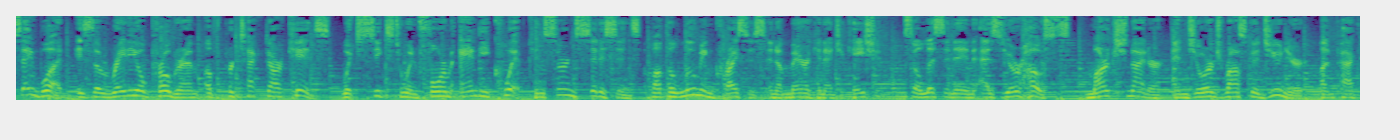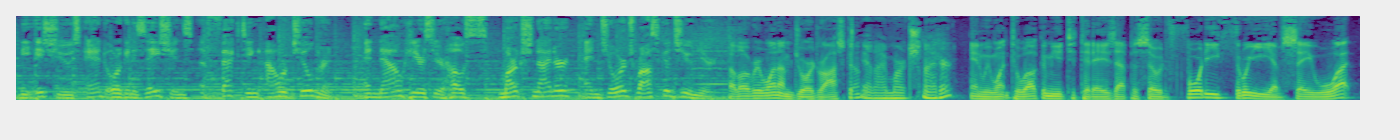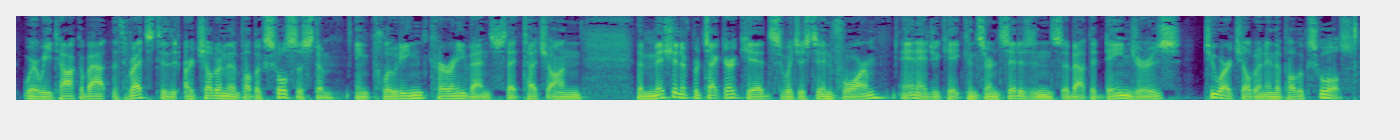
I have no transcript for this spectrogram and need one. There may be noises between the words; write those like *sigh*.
Say What is the radio program of Protect Our Kids, which seeks to inform and equip concerned citizens about the looming crisis in American education. So listen in as your hosts, Mark Schneider and George Rosca Jr. unpack the issues and organizations affecting our children. And now here's your hosts, Mark Schneider and George Rosca Jr. Hello, everyone. I'm George Rosca. And I'm Mark Schneider. And we want to welcome you to today's episode 43 of Say What, where we talk about the threats to our children in the public school system, including current events that touch on the mission of Protect Our Kids, which is to inform and educate concerned citizens about the dangers to our children in the public schools.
